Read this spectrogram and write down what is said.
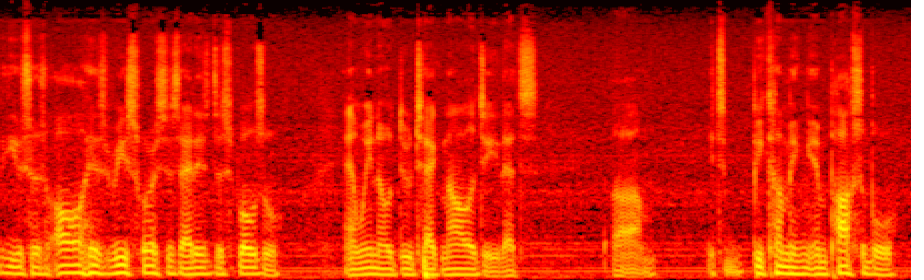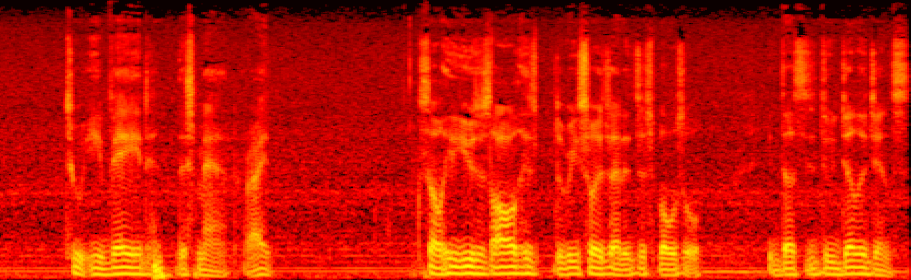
he uses all his resources at his disposal, and we know through technology that's um, it's becoming impossible to evade this man, right? So he uses all his the resources at his disposal. He does his due diligence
